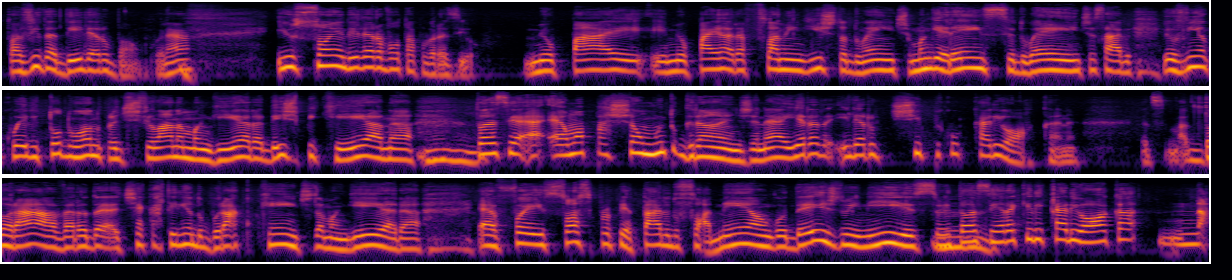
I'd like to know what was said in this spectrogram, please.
Então, a vida dele era o banco, né? E o sonho dele era voltar pro Brasil. Meu pai, e meu pai era flamenguista doente, mangueirense doente, sabe? Eu vinha com ele todo ano para desfilar na Mangueira, desde pequena. Então, assim, é é uma paixão muito grande, né? E era, ele era o típico carioca, né? Eu adorava, era, da- tinha carteirinha do buraco quente da Mangueira, é, foi sócio proprietário do Flamengo desde o início. Então, assim, era aquele carioca na,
